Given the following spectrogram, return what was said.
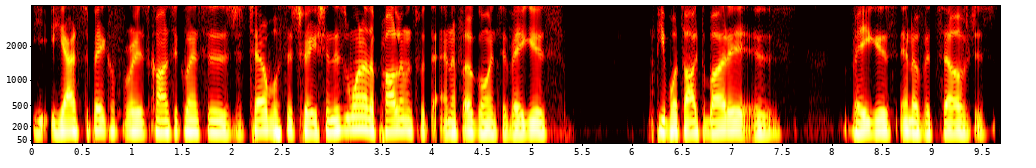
he, he has to pay for his consequences. Just terrible situation. This is one of the problems with the NFL going to Vegas. People talked about it. Is Vegas in of itself just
